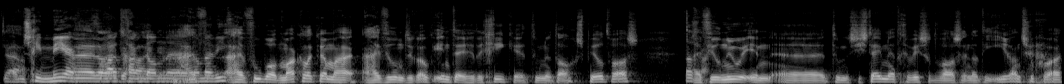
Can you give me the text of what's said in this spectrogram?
Ja. eh, misschien meer Nee, vooruitgang dan, eh, hij, dan bij wie. hij voetbalt makkelijker, maar hij viel natuurlijk ook in tegen de Grieken toen het al gespeeld was. Hij waar. viel nu in eh, toen het systeem net gewisseld was en dat hij hier aan het zoeken was.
